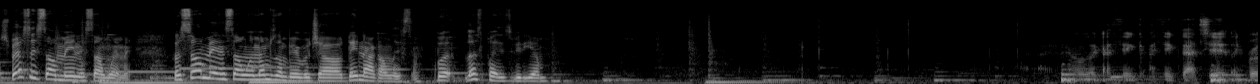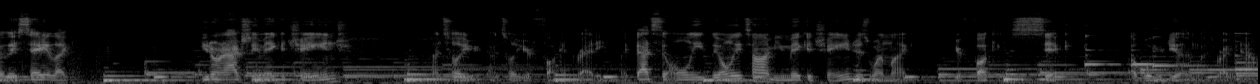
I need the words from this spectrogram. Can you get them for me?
Especially some men and some women. Because some men and some women, I'm just gonna be with y'all, they not gonna listen. But let's play this video. That's it. Like bro, they say like you don't actually make a change until you until you're fucking ready. Like that's the only the only time you make a change is when like you're fucking sick of what you're dealing with right now.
